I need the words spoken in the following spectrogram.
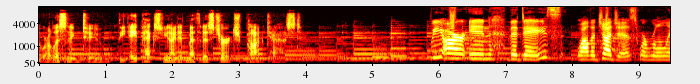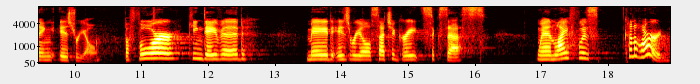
You are listening to the Apex United Methodist Church podcast. We are in the days while the judges were ruling Israel. Before King David made Israel such a great success, when life was kind of hard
